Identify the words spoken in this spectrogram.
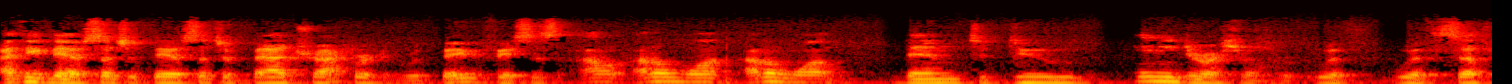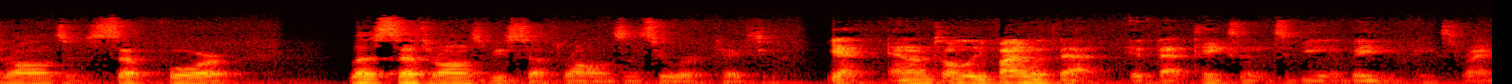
I think they have such a they have such a bad track record with baby faces. I don't, I don't want I don't want them to do any direction with, with with Seth Rollins except for let Seth Rollins be Seth Rollins and see where it takes you. Yeah, and I'm totally fine with that if that takes him to being a babyface, right?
